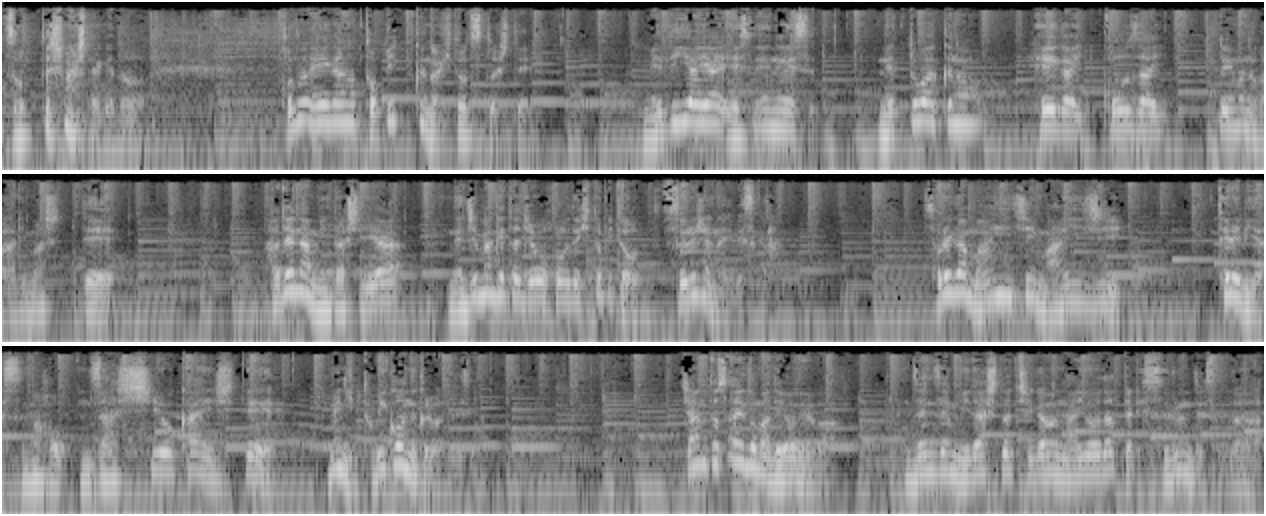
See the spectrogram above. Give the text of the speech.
ゾッとしましたけどこの映画のトピックの一つとしてメディアや SNS ネットワークの弊害功罪というものがありまして派手な見出しやねじ曲げた情報で人々をするじゃないですか。それが毎日毎時テレビやスマホ雑誌を介して目に飛び込んでくるわけですよ。ちゃんと最後まで読めば全然見出しと違う内容だったりするんですが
